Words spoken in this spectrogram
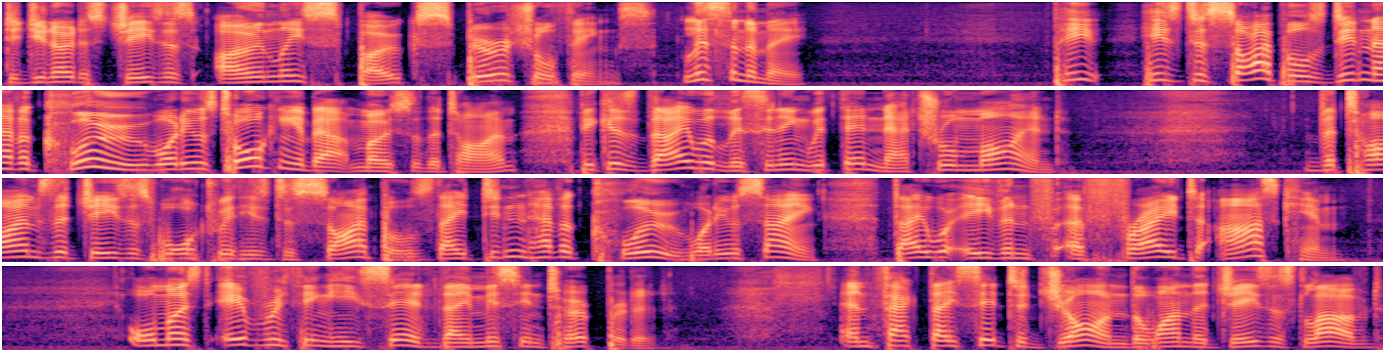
Did you notice Jesus only spoke spiritual things? Listen to me. His disciples didn't have a clue what he was talking about most of the time because they were listening with their natural mind the times that Jesus walked with his disciples, they didn't have a clue what he was saying. They were even f- afraid to ask him. Almost everything he said, they misinterpreted. In fact, they said to John, the one that Jesus loved,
